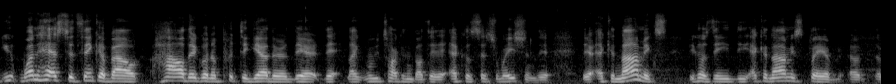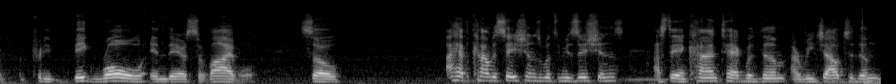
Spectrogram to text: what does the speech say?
you, one has to think about how they're going to put together their, their like we were talking about their eco situation, their, their economics, because the, the economics play a, a, a pretty big role in their survival. So I have conversations with musicians. I stay in contact with them. I reach out to them,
